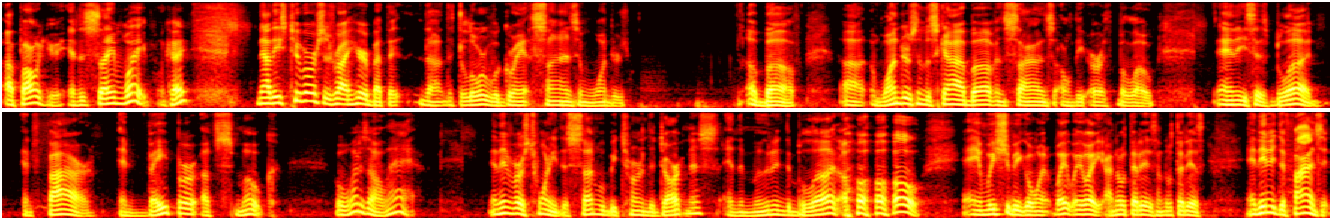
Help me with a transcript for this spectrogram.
upon you in the same way. Okay? Now, these two verses right here about the, the, that the Lord will grant signs and wonders above uh, wonders in the sky above and signs on the earth below. And he says, blood and fire and vapor of smoke. Well, what is all that? And then verse 20, the sun will be turned to darkness and the moon into blood. Oh, ho, ho, and we should be going, wait, wait, wait. I know what that is. I know what that is. And then he defines it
